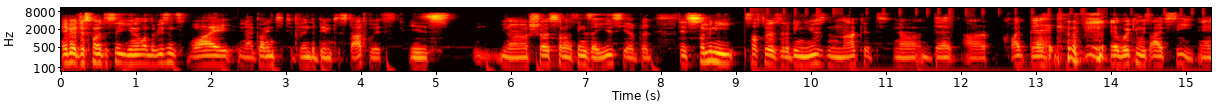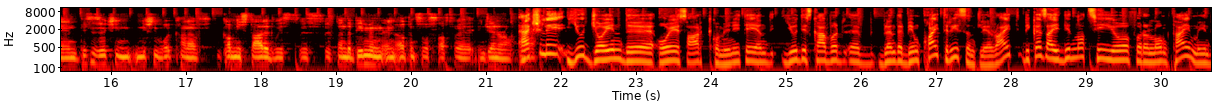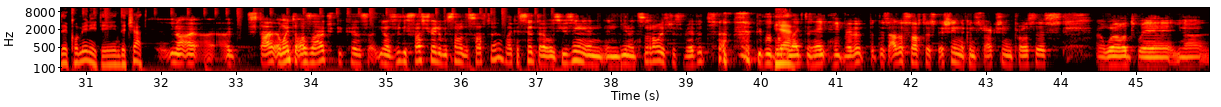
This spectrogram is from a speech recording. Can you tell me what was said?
Maybe I just wanted to say, you know, one of the reasons why you know I got into Blender BIM to start with is, you know, I'll show some of the things I use here, but there's so many softwares that are being used in the market, you know, that are quite bad at working with IFC. And this is actually initially what kind of got me started with, with, with Blender BIM and, and open source software in general. Actually, you joined the OSArch community and you discovered uh, Blender BIM quite recently, right? Because I did not see you for a long time in the community, in the chat. You know, I, I started, I went to OSArch because, you know, I was really frustrated with some of the software, like I said, that I was using. And, and you know, it's not always just Revit. People don't yeah. like to hate, hate Revit, but there's other software, especially in the construction process a world where you know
